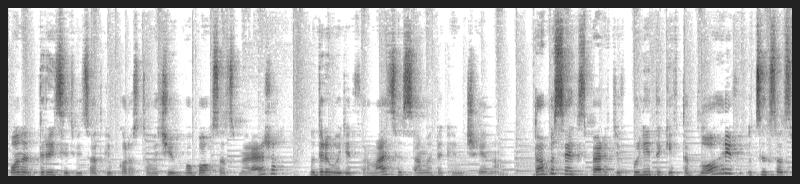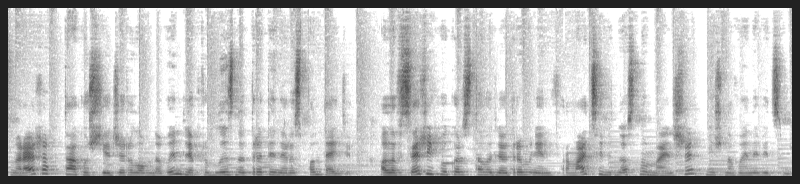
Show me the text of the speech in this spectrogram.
Понад 30% користувачів в обох соцмережах отримують інформацію саме таким чином. Дописи експертів, політиків та блогерів у цих соцмережах також є джерелом новин для приблизно третини респондентів, але все ж їх використовують для отримання інформації відносно менше ніж новини від ЗМІ.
